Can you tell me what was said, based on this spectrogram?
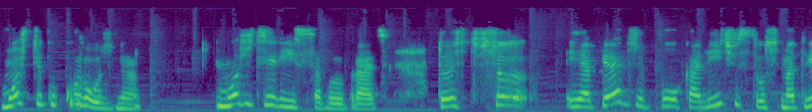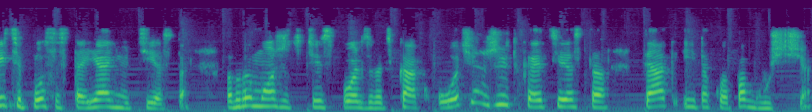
можете кукурузную, можете рисовую брать. То есть все и опять же, по количеству смотрите по состоянию теста. Вы можете использовать как очень жидкое тесто, так и такое погуще.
